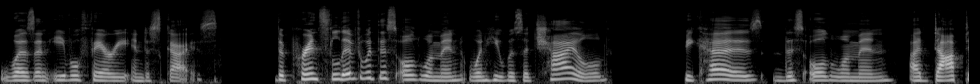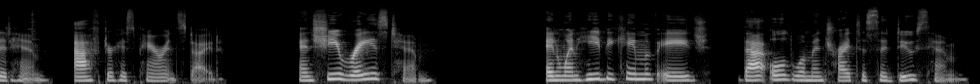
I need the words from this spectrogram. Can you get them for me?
was an evil fairy in disguise. The prince lived with this old woman when he was a child because this old woman adopted him after his parents died. And she raised him. And when he became of age, that old woman tried to seduce him.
